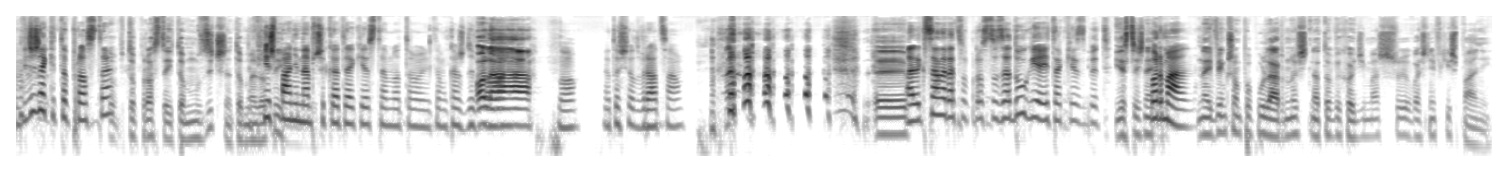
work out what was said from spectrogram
Widzisz, jakie to proste? To, to proste i to muzyczne, to W melodyjne. Hiszpanii na przykład jak jestem, no to tam każdy woła. Ola! No, ja to się odwracam. Y, Aleksandra to po prostu za długie i takie zbyt jesteś naj, formalne. największą popularność na to wychodzi masz y, właśnie w Hiszpanii.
